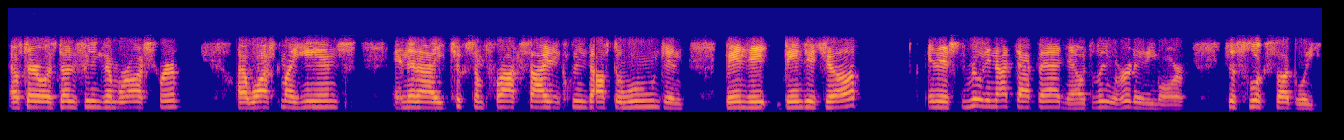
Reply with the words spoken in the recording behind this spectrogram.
after I was done feeding them raw shrimp, I washed my hands, and then I took some peroxide and cleaned off the wound and bandage bandage up, and it's really not that bad now. It doesn't even hurt anymore. It just looks ugly.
